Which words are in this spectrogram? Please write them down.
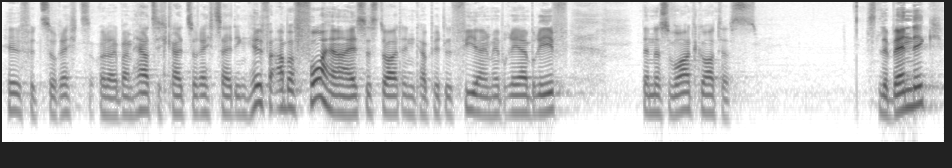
Hilfe zur Rechts oder Barmherzigkeit zur rechtzeitigen Hilfe. Aber vorher heißt es dort in Kapitel 4 im Hebräerbrief, denn das Wort Gottes ist lebendig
